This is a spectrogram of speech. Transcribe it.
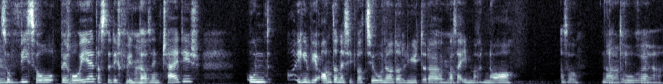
Sowieso bereuen, dass du dich für das entscheidest und irgendwie anderen Situationen oder Leuten oder was auch immer nach. Also nach Okay. Ja.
